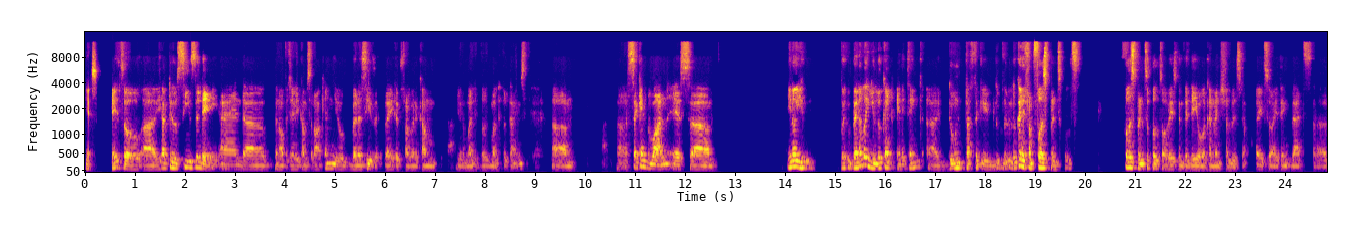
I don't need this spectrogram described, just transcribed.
Yes. Okay, so uh, you have to seize the day, and uh, an opportunity comes along, and you better seize it, right? It's not going to come, you know, multiple multiple times. Um, uh, second one is, um, you know, you whenever you look at anything, uh, don't trust the look, look at it from first principles first principles always been the day over conventional wisdom, right? So I think that's, uh,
